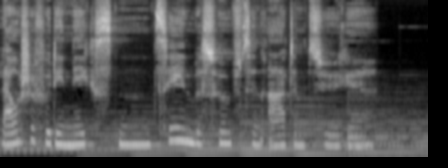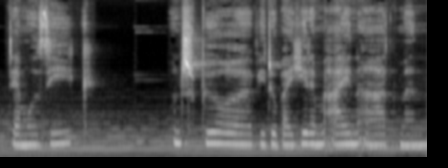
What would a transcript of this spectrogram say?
Lausche für die nächsten 10 bis 15 Atemzüge der Musik und spüre, wie du bei jedem Einatmen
